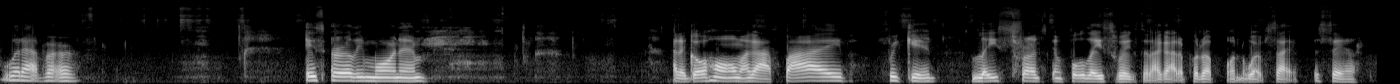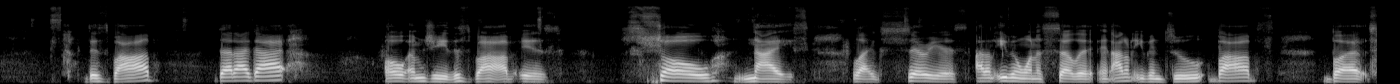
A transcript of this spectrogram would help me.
Whatever. It's early morning. I gotta go home. I got five freaking lace fronts and full lace wigs that I gotta put up on the website for sale. This bob that I got, OMG, this bob is so nice. Like, serious. I don't even want to sell it, and I don't even do bobs, but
